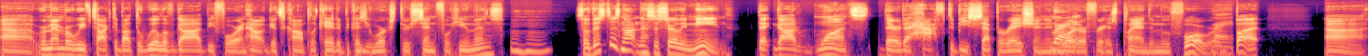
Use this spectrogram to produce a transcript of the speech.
Uh, remember, we've talked about the will of God before and how it gets complicated because he works through sinful humans. Mhm. So this does not necessarily mean that God wants there to have to be separation in Right. order for his plan to move forward. Right. But uh,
